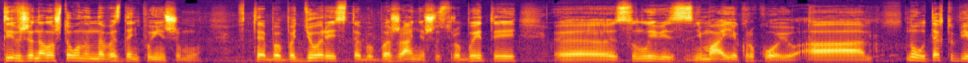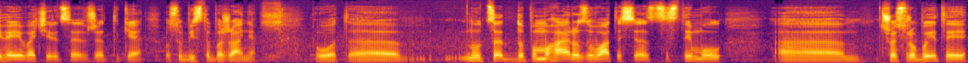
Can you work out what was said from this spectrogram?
ти вже налаштований на весь день по-іншому. В тебе бадьорість, в тебе бажання щось робити, е, сонливість знімає як рукою. А ну, дехто бігає ввечері, це вже таке особисте бажання. От, е, ну, це допомагає розвиватися, це стимул е, щось робити.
